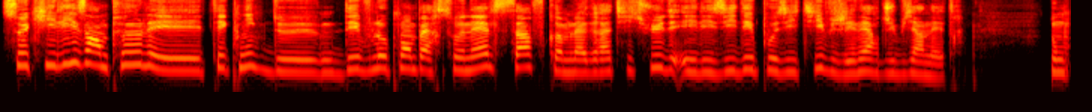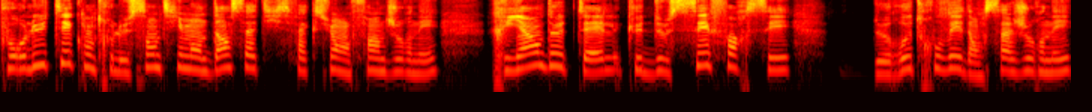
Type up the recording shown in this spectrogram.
Ceux qui lisent un peu les techniques de développement personnel savent comme la gratitude et les idées positives génèrent du bien-être. Donc pour lutter contre le sentiment d'insatisfaction en fin de journée, rien de tel que de s'efforcer de retrouver dans sa journée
